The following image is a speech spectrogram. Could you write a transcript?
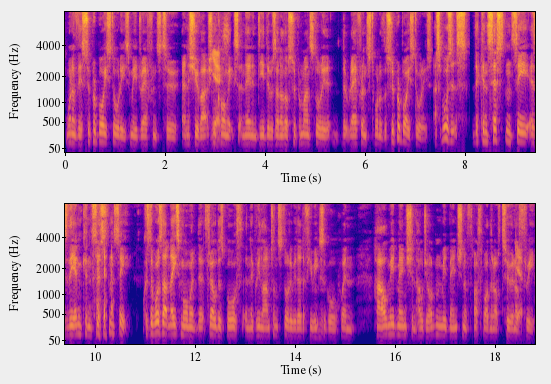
one of the Superboy stories made reference to an issue of Action Yes. Comics, and then indeed there was another Superman story that, that referenced one of the Superboy stories. I suppose it's the consistency is the inconsistency. Because there was that nice moment that thrilled us both in the Green Lantern story we did a few weeks mm-hmm. ago when Hal made mention, Hal Jordan made mention of Earth 1 and Earth 2 and Yeah. Earth 3.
